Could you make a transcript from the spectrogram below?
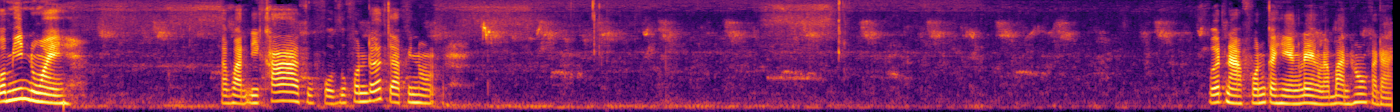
บ่มีหน่วย สวัสดีค่ะทุกคนทุกคนเด้อจ้าพี่น้อง เบิดหนาฝนก็แหงแรงแล้วบ้านเฮาก็ได้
